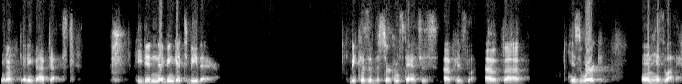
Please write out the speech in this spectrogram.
you know, getting baptized. He didn't even get to be there because of the circumstances of his of uh, his work and his life.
